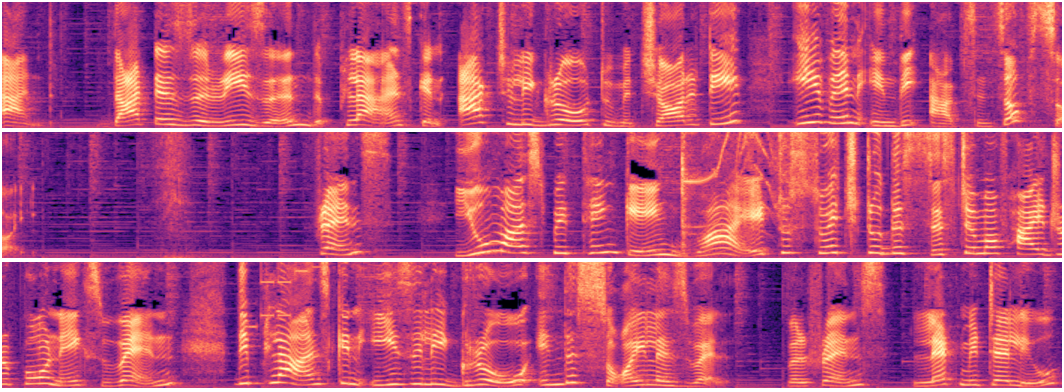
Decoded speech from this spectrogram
And that is the reason the plants can actually grow to maturity even in the absence of soil. Friends, you must be thinking why to switch to this system of hydroponics when the plants can easily grow in the soil as well. Well friends, let me tell you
